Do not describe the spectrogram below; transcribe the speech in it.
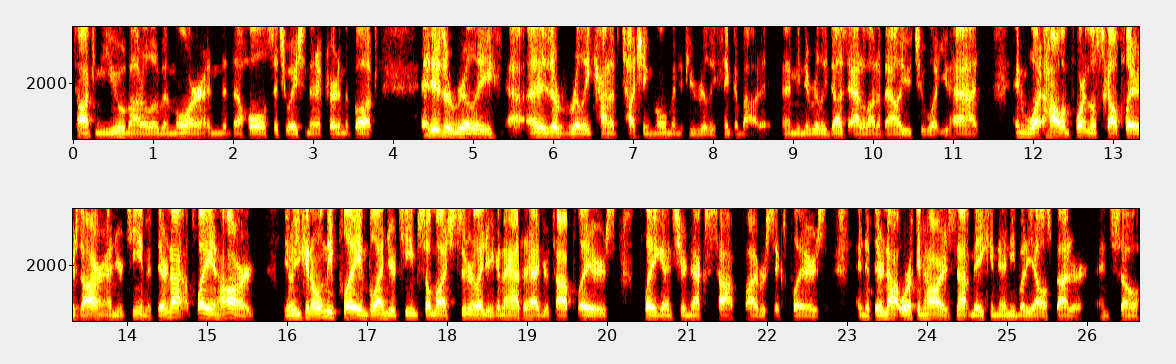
talking to you about a little bit more and the, the whole situation that occurred in the book it is a really uh, it is a really kind of touching moment if you really think about it. I mean, it really does add a lot of value to what you had and what how important those scout players are on your team. If they're not playing hard, you know, you can only play and blend your team so much. Sooner or later, you're going to have to have your top players play against your next top five or six players. And if they're not working hard, it's not making anybody else better. And so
